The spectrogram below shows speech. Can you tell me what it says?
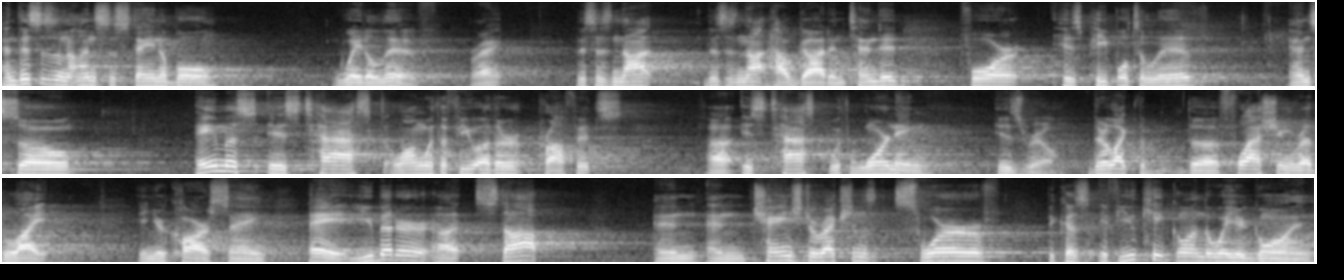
And this is an unsustainable way to live, right? This is not, this is not how God intended for his people to live. And so Amos is tasked, along with a few other prophets, uh, is tasked with warning Israel. They're like the, the flashing red light in your car saying, hey, you better uh, stop and, and change directions, swerve, because if you keep going the way you're going,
